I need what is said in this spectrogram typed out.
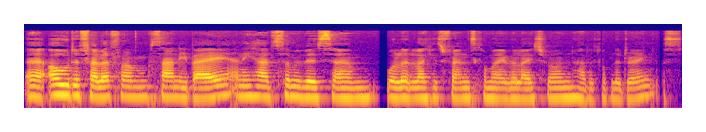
uh, older fella from Sandy Bay, and he had some of his, um, well, looked like his friends come over later on, have a couple of drinks.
